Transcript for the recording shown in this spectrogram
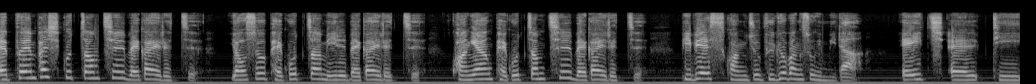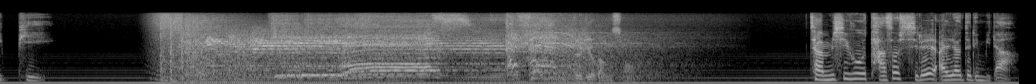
FM 89.7MHz, 여수 105.1MHz, 광양 105.7MHz, BBS 광주 불교 방송입니다. HLTP. 불교 방송 잠시 후 5시를 알려드립니다.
